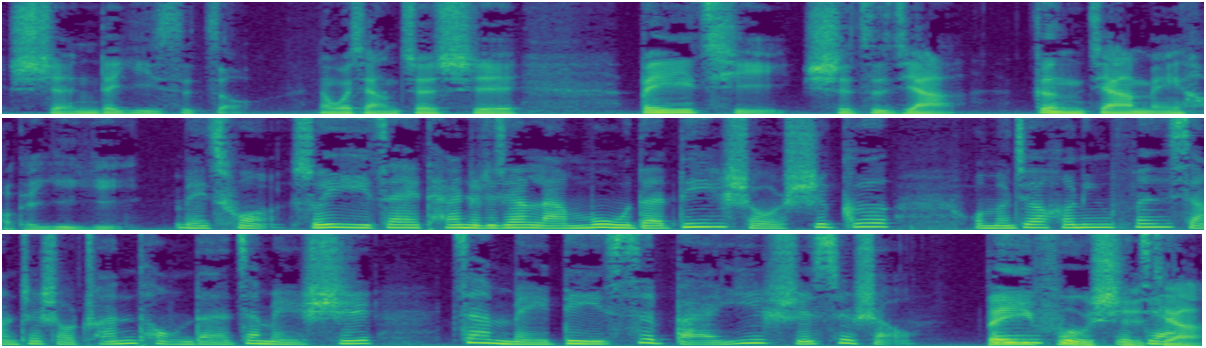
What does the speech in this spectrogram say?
神的意思走，那我想这是背起十字架更加美好的意义。没错，所以在谈着之间栏目的第一首诗歌，我们就要和您分享这首传统的赞美诗《赞美第四百一十四首》，背负十架。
